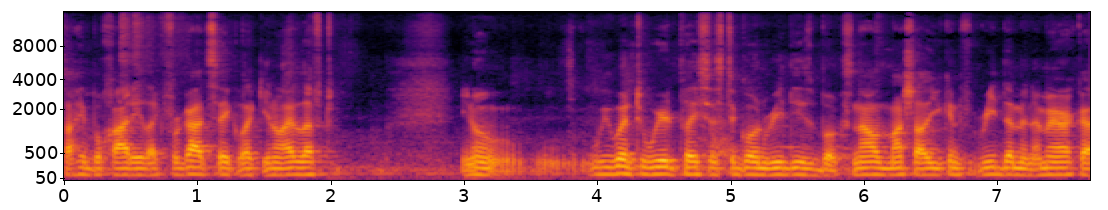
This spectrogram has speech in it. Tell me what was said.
Sahih Bukhari. Like for God's sake, like you know, I left. You know, we went to weird places to go and read these books. Now, mashallah, you can read them in America.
